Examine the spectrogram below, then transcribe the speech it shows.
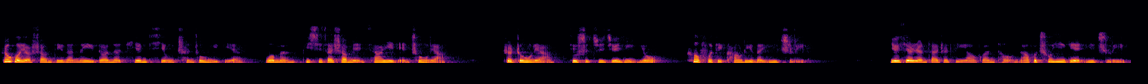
如果要上帝的那一端的天平沉重一点，我们必须在上面加一点重量。这重量就是拒绝引诱、克服抵抗力的意志力。有些人在这紧要关头拿不出一点意志力，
